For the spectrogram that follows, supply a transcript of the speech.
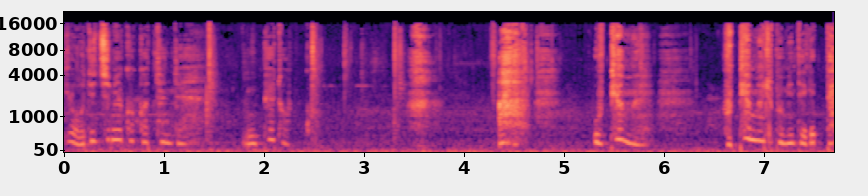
이게 어디쯤일 것 같은데 민폐도 없고. 아, 우편물. 우편물을 보면 되겠다.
